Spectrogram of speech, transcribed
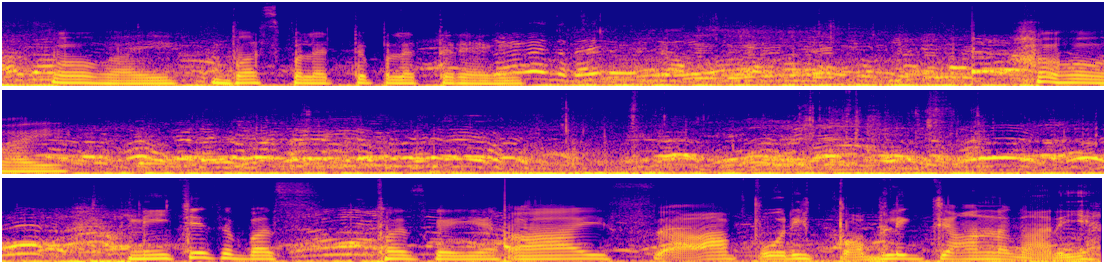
ओ भाई बस पलटते पलटते रह गई। ओ भाई। नीचे से बस फंस गई है। भाई साहब पूरी पब्लिक जान लगा रही है।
